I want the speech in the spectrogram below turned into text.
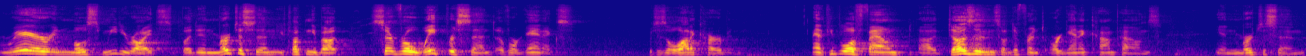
rare in most meteorites, but in Murchison, you're talking about several weight percent of organics, which is a lot of carbon. And people have found uh, dozens of different organic compounds in Murchison,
